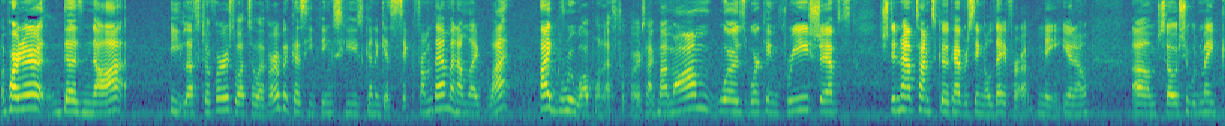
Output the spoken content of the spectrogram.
my partner does not eat leftovers whatsoever because he thinks he's gonna get sick from them, and I'm like, what? I grew up on leftovers. Like my mom was working three shifts. She didn't have time to cook every single day for me, you know. Um, so she would make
